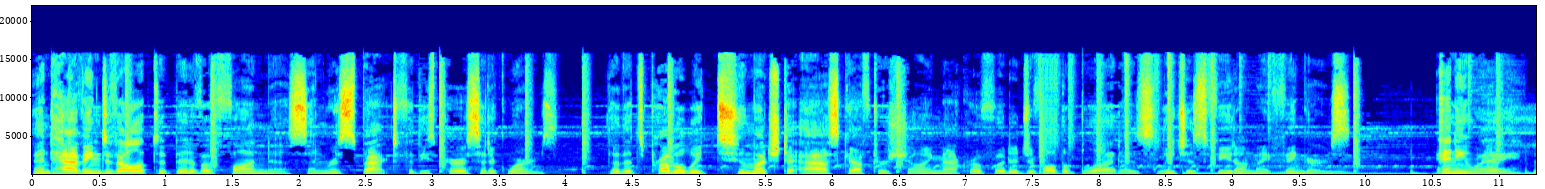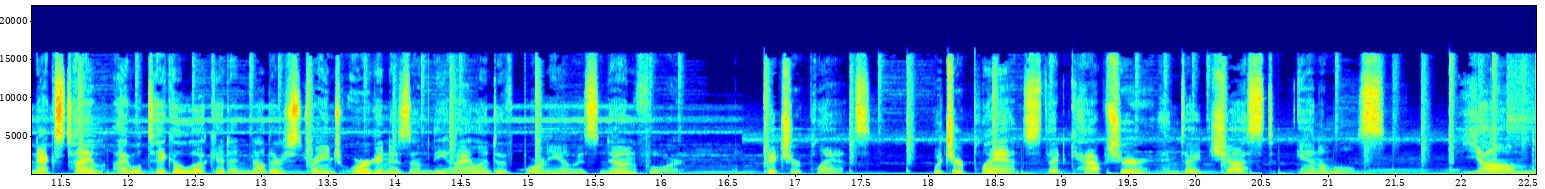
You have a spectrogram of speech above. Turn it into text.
and having developed a bit of a fondness and respect for these parasitic worms, though that's probably too much to ask after showing macro footage of all the blood as leeches feed on my fingers. Anyway, next time I will take a look at another strange organism the island of Borneo is known for pitcher plants, which are plants that capture and digest animals. Yum!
